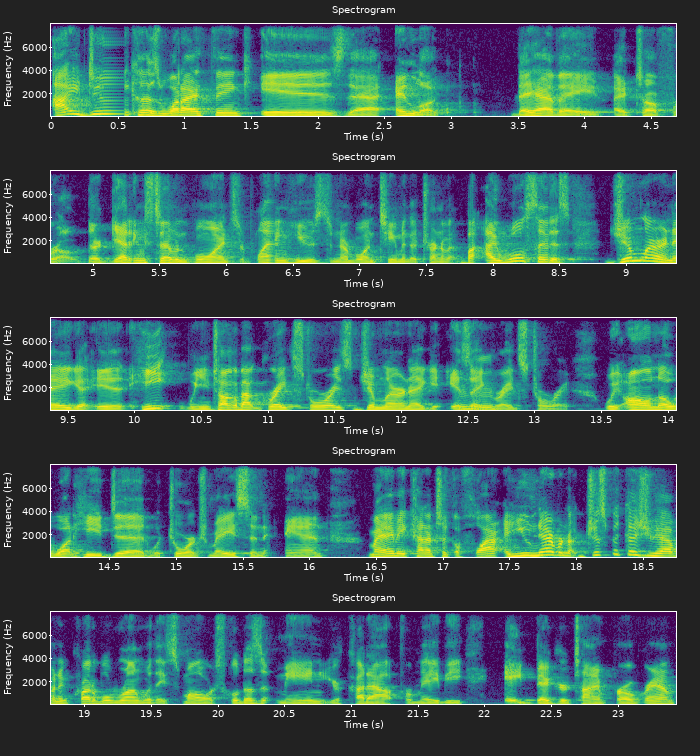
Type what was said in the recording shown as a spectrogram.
I do because what I think is that, and look, they have a, a tough road. They're getting seven points. They're playing Houston, number one team in the tournament. But I will say this: Jim Larrañaga is he. When you talk about great stories, Jim Larrañaga is mm-hmm. a great story. We all know what he did with George Mason, and Miami kind of took a flyer. And you never know. Just because you have an incredible run with a smaller school doesn't mean you're cut out for maybe a bigger time program.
